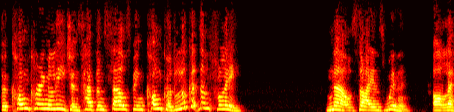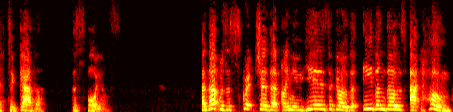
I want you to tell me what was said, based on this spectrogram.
The conquering legions have themselves been conquered. Look at them flee. Now Zion's women are left to gather the spoils. And that was a scripture that I knew years ago that even those at home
